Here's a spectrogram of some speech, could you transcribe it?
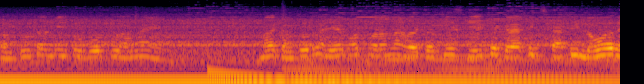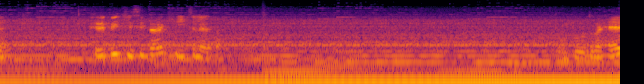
कंप्यूटर भी तो बहुत पुराना है। हमारा कंप्यूटर है, बहुत पुराना है क्योंकि इस गेम के ग्राफिक्स काफ़ी लोअर हैं। फिर भी किसी तरह खींच लेता। कूद रहा है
